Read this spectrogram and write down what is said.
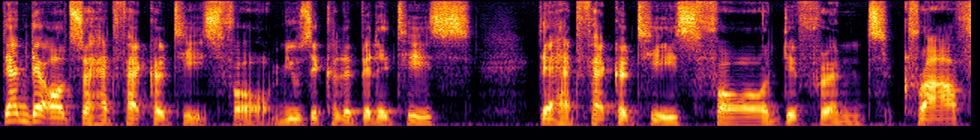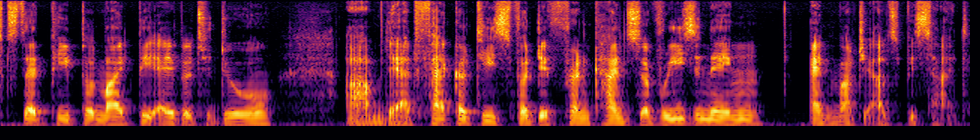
Then they also had faculties for musical abilities, they had faculties for different crafts that people might be able to do. Um, they had faculties for different kinds of reasoning and much else beside.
